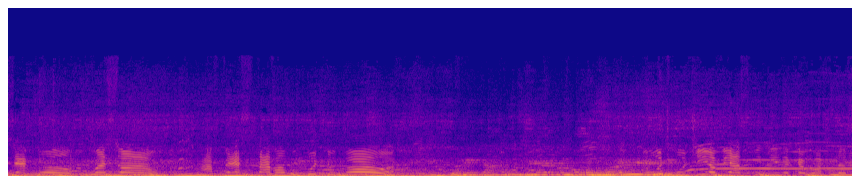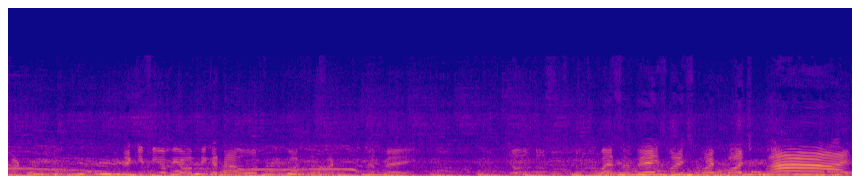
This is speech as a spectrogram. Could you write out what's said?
Mas é bom, pessoal, a festa estava muito boa. No último dia eu vi as meninas que eu gosto de dançar comigo. Até que enfim eu vi uma amiga da outra que gosta de dançar comigo também. Eu não tô dessa vez, mas foi bom demais!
